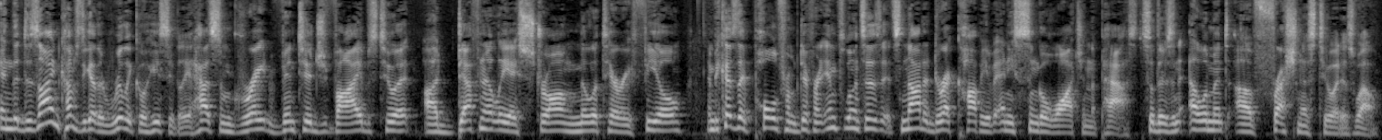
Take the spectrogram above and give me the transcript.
And the design comes together really cohesively. It has some great vintage vibes to it, uh, definitely a strong military feel. And because they've pulled from different influences, it's not a direct copy of any single watch in the past. So there's an element of freshness to it as well.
